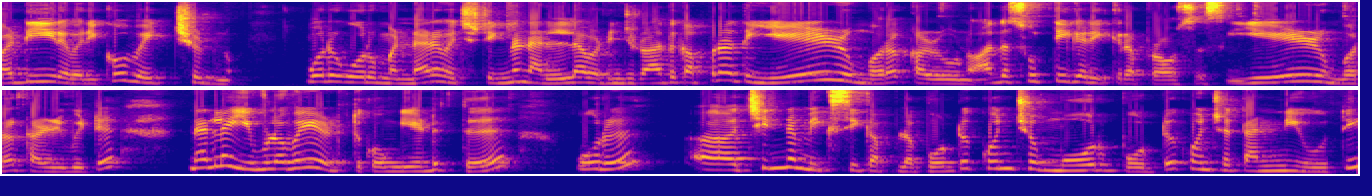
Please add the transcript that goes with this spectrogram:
வடிகிற வரைக்கும் வச்சிடணும். ஒரு ஒரு மணி நேரம் வச்சிட்டிங்கன்னா நல்லா வடிஞ்சிடும். அதுக்கப்புறம் அது ஏழு முறை கழுவணும். அதை சுத்திகரிக்கிற ப்ராசஸ் ஏழு முறை கழுவிட்டு நல்லா இவ்வளோவே எடுத்துக்கோங்க. எடுத்து ஒரு சின்ன மிக்ஸி கப்பில் போட்டு கொஞ்சம் மோர் போட்டு கொஞ்சம் தண்ணி ஊற்றி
